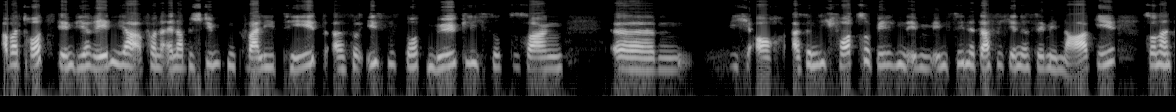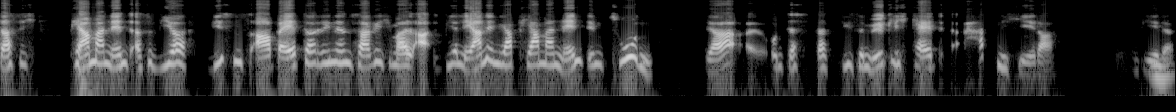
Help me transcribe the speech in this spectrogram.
aber trotzdem, wir reden ja von einer bestimmten Qualität, also ist es dort möglich sozusagen, ähm, mich auch, also nicht fortzubilden im, im Sinne, dass ich in ein Seminar gehe, sondern dass ich permanent, also wir Wissensarbeiterinnen, sage ich mal, wir lernen ja permanent im Tun. Ja, und das, das, diese Möglichkeit hat nicht jeder und jede.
